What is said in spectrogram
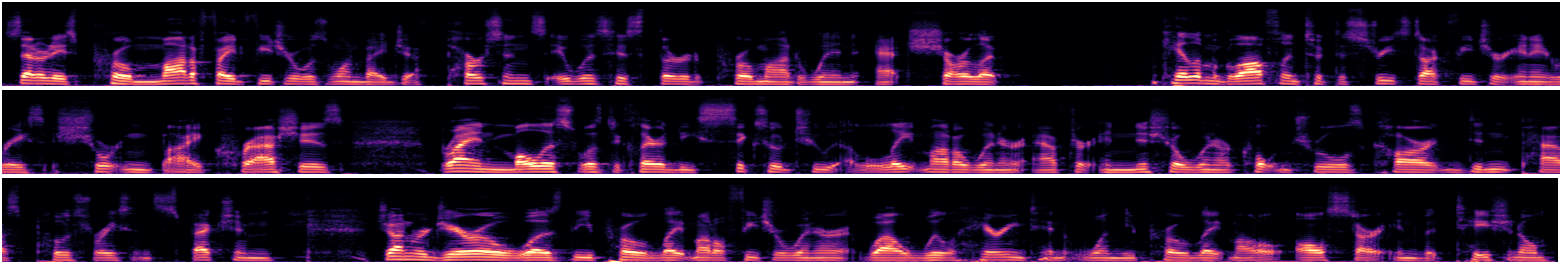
Saturday's pro modified feature was won by Jeff Parsons. It was his third pro mod win at Charlotte. Caleb McLaughlin took the street stock feature in a race shortened by crashes. Brian Mullis was declared the 602 late model winner after initial winner Colton Truel's car didn't pass post race inspection. John Ruggiero was the pro late model feature winner, while Will Harrington won the pro late model all star invitational.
